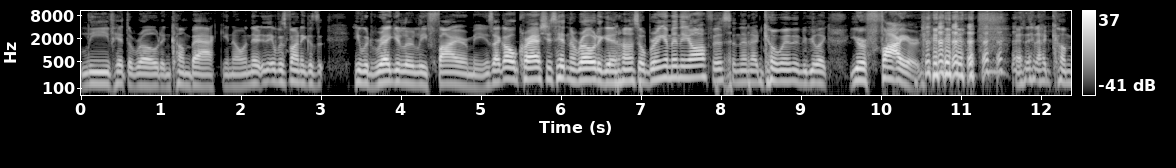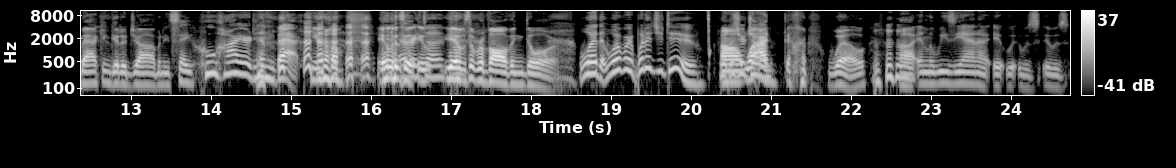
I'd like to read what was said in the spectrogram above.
leave, hit the road, and come back. You know, and there, it was funny because he would regularly fire me. He's like, "Oh, Crash is hitting the road again, huh? So bring him in the office." And then I'd go in and he'd be like, "You're fired." and then I'd come back and get a job, and he'd say, "Who hired him back?" You know, it was Every a it, yeah, it was a revolving door. What what were, what did you do? What was uh, your well, job? well, uh, in Louisiana, it, it was it was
